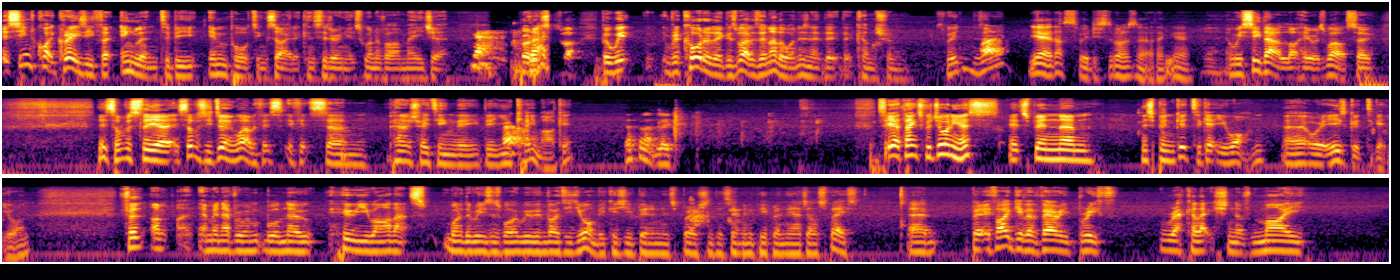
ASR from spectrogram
It seems quite crazy for England to be importing cider, considering it's one of our major yeah, products exactly. as well. But we Rekorderlig as well is another one, isn't it, that, that comes from Sweden? Is that right? Yeah, that's Swedish as well, isn't it? I think. Yeah. yeah. And we see that a lot here as well. So it's obviously uh, it's obviously doing well if it's if it's um, penetrating the the UK market. Definitely. So yeah, thanks for joining us. It's been um, it's been good to get you on, uh, or it is good to get you on. For um, I mean, everyone will know who you are. That's one of the reasons why we've invited you on because you've been an inspiration to so many people in the agile space. Um, but if I give a very brief recollection of my,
